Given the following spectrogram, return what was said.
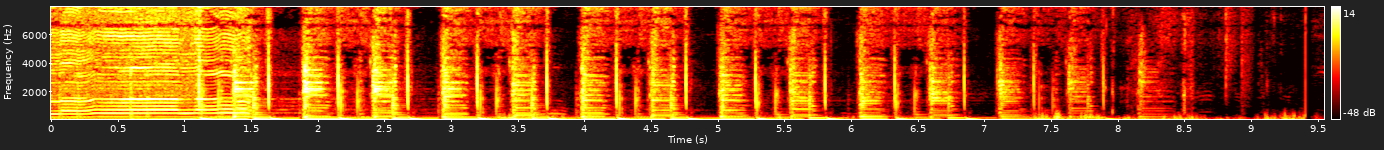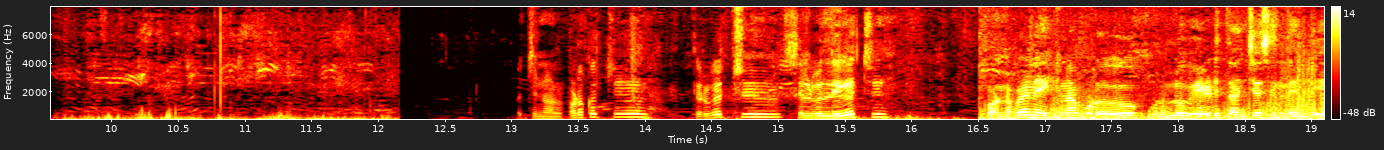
la వచ్చిన వాళ్ళు పడుకోవచ్చు తిరగచ్చు సెల్ఫీలు దిగొచ్చు. కొండపైన ఎక్కినప్పుడు ఫుల్ వేడి దంచేసిందండి.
